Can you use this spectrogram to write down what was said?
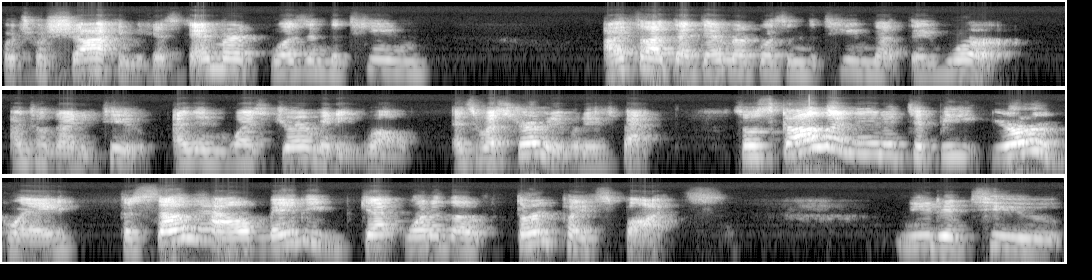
which was shocking because Denmark wasn't the team. I thought that Denmark wasn't the team that they were until 92. And then West Germany, well, it's West Germany, what do you expect? So Scotland needed to beat Uruguay to somehow maybe get one of the third place spots. Needed to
